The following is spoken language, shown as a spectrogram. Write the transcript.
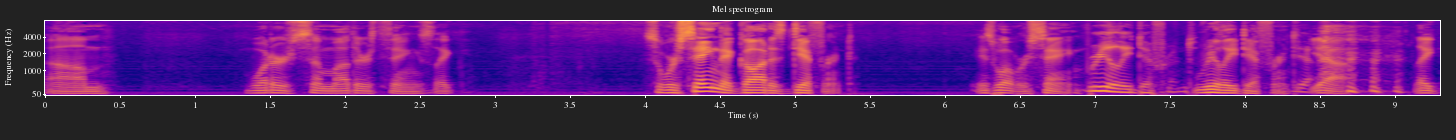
Um, what are some other things? Like, so we're saying that God is different, is what we're saying. Really different. Really different. Yeah. Yeah. like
